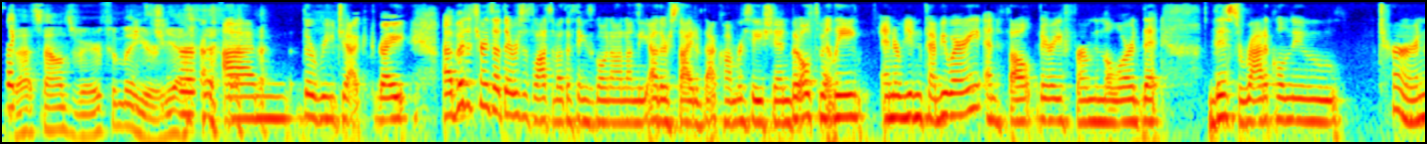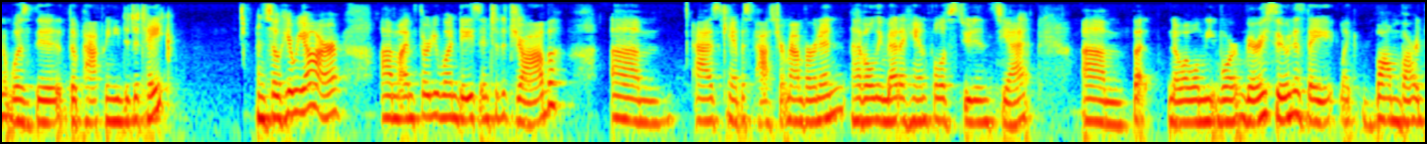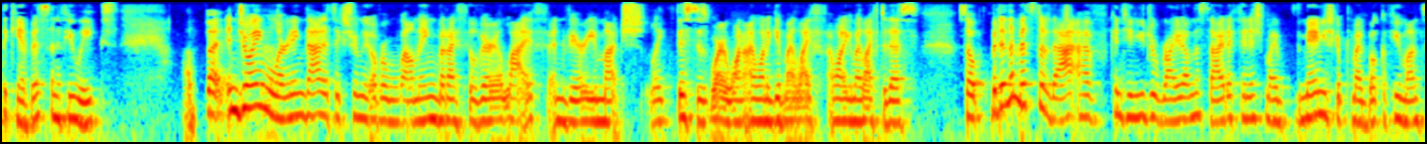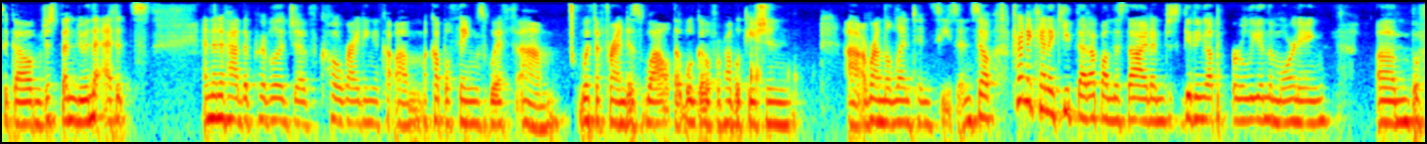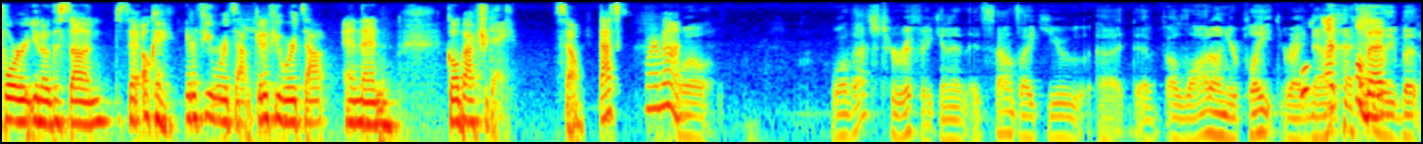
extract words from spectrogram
like, that sounds very familiar. Yeah. I'm the reject, right? Uh, but it turns out there was just lots of other things going on on the other side of that conversation. But ultimately, interviewed in February and felt very affirmed in the Lord that this radical new turn was the the path we needed to take. And so here we are. Um, I'm 31 days into the job um, as campus pastor at Mount Vernon. I have only met a handful of students yet, um, but Noah will meet more very soon as they like bombard the campus in a few weeks. But enjoying learning that it's extremely overwhelming but i feel very alive and very much like this is where i want i want to give my life i want to give my life to this. So but in the midst of that i've continued to write on the side. I finished my manuscript of my book a few months ago. I've just been doing the edits and then I've had the privilege of co-writing a, um, a couple things with um, with a friend as well that will go for publication uh, around the Lenten season. So trying to kind of keep that up on the side. I'm just getting up early in the morning, um, before you know the sun to say, okay, get a few words out, get a few words out, and then go about your day. So that's where I'm at. Well, well, that's terrific, and it, it sounds like you uh, have a lot on your plate right well, now, actually. But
